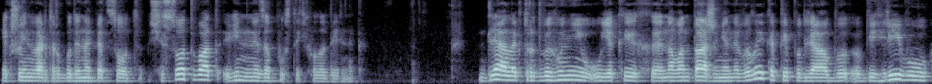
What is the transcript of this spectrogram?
Якщо інвертор буде на 500-600 Вт, він не запустить холодильник. Для електродвигунів, у яких е, навантаження невелике, типу для обігріву,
